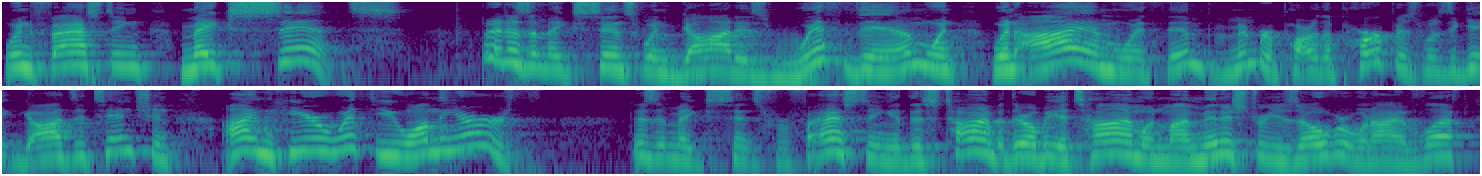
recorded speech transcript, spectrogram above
when fasting makes sense. But it doesn't make sense when God is with them, when, when I am with them. Remember, part of the purpose was to get God's attention. I'm here with you on the earth doesn't make sense for fasting at this time, but there will be a time when my ministry is over, when I have left,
